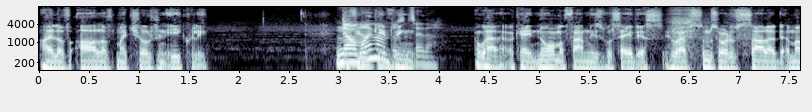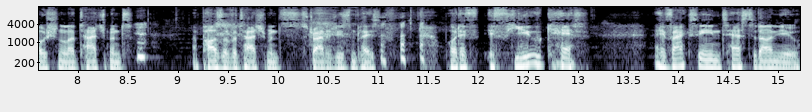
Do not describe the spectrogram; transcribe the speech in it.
"I love all of my children equally." No, my mum giving- doesn't say that. Well, okay, normal families will say this who have some sort of solid emotional attachment, a positive attachment strategies in place. but if if you get a vaccine tested on you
